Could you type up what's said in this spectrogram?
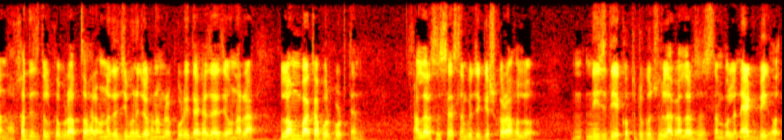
আনহা খাদিজুল কবর আত্মহার ওনাদের জীবনে যখন আমরা পড়ি, দেখা যায় যে ওনারা লম্বা কাপড় পরতেন। আল্লাহ রসুল্লাহ ইসলামকে জিজ্ঞেস করা হলো, নিজ দিয়ে কতটুকু ঝুলাবে? আল্লাহ রসুল ইসলাম বললেন, এক বিঘত।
